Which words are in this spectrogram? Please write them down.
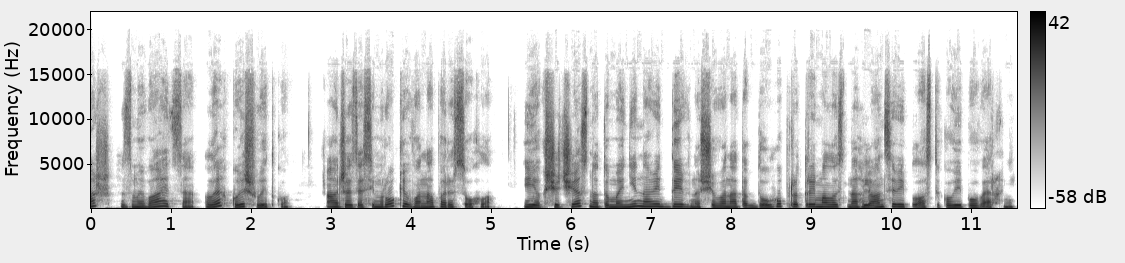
Гуаш змивається легко і швидко, адже за сім років вона пересохла. І якщо чесно, то мені навіть дивно, що вона так довго протрималась на глянцевій пластиковій поверхні.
